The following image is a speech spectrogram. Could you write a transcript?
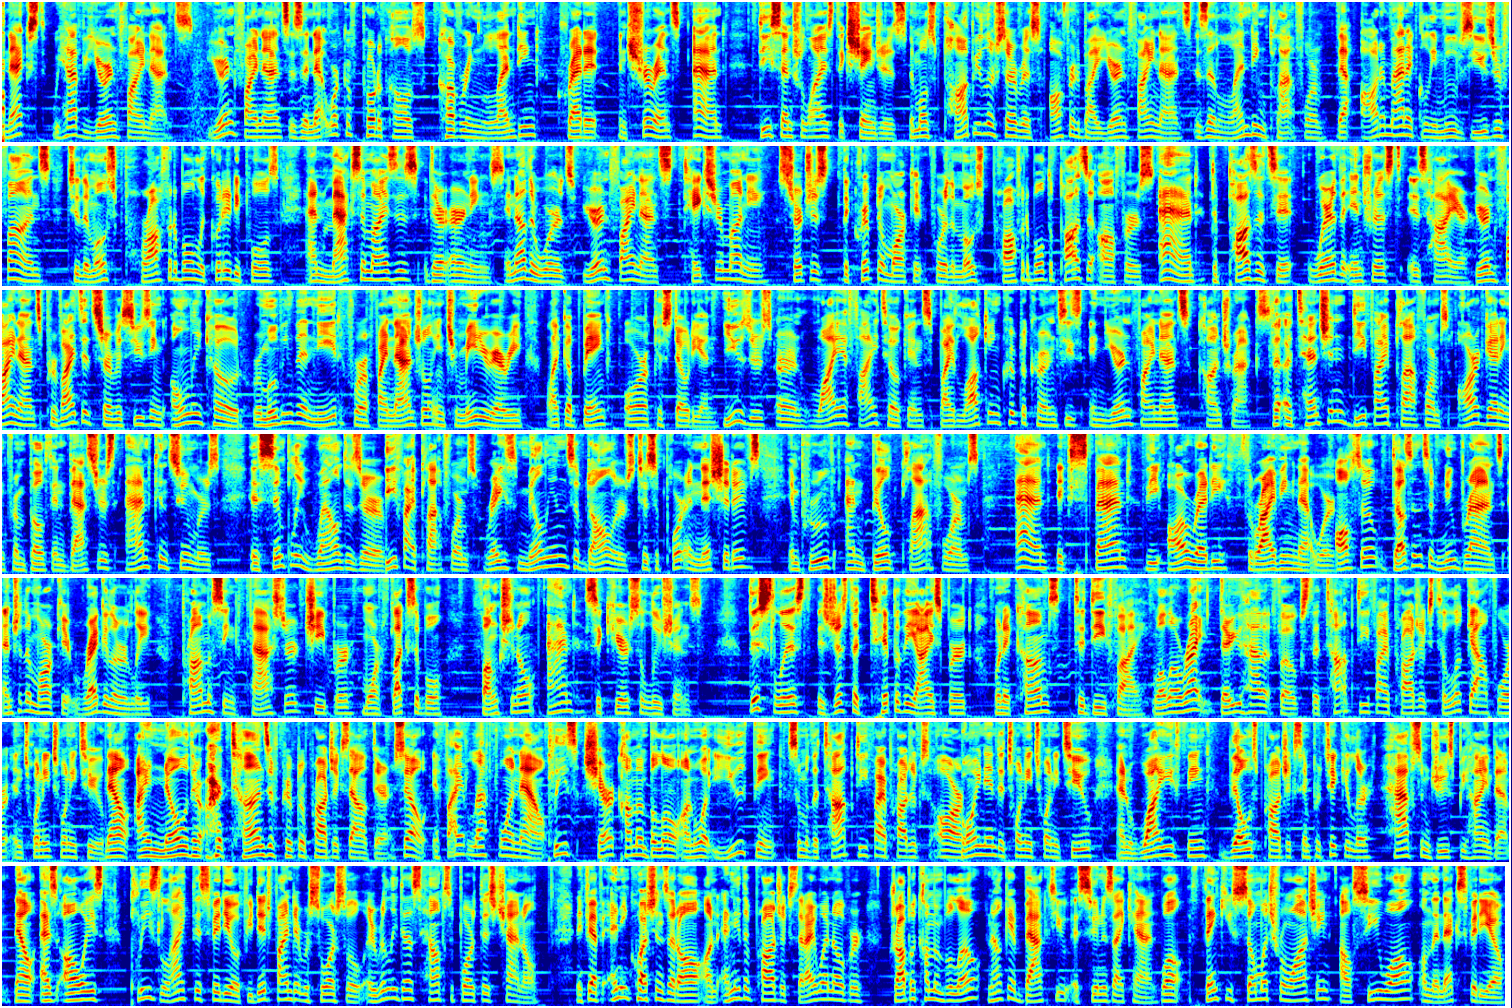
Next, we have Yearn Finance. Yearn Finance is a network of protocols covering lending, credit, insurance, and decentralized exchanges. The most popular service offered by Yearn Finance is a lending platform that automatically moves user funds to the most profitable liquidity pools and maximizes their earnings. In other words, Yearn Finance takes your money, searches the crypto market for the most profitable deposit offers, and deposits it where the interest is higher. Yearn Finance provides its service using only code, removing the need for a financial intermediary like a bank or a custodian users earn YFI tokens by locking cryptocurrencies in Yearn Finance contracts. The attention DeFi platforms are getting from both investors and consumers is simply well deserved. DeFi platforms raise millions of dollars to support initiatives, improve and build platforms, and expand the already thriving network. Also, dozens of new brands enter the market regularly, promising faster, cheaper, more flexible, functional, and secure solutions. This list is just the tip of the iceberg when it comes to DeFi. Well, alright, there you have it folks, the top DeFi projects to look out for in 2022. Now, I know there are tons of crypto projects out there, so if I left one out, please share a comment below on what you think some of the top DeFi projects are going into 2022 and why you think those projects in particular have some juice behind them. Now, as always, please like this video if you did find it resourceful. It really does help support this channel. And if you have any questions at all on any of the projects that I went over, drop a comment below and I'll get back to you as soon as I can. Well, thank you so much for watching. I'll see you all on the next video.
